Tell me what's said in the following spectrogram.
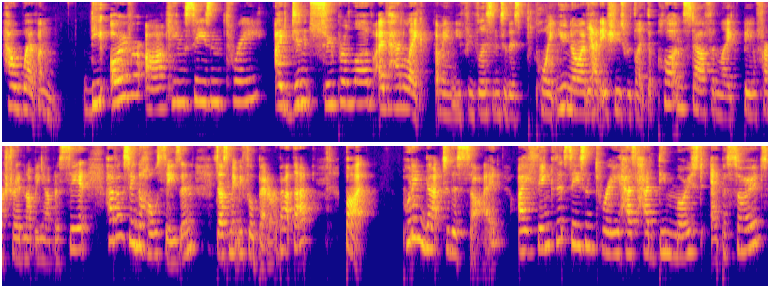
However, Mm. the overarching season three, I didn't super love. I've had like, I mean, if you've listened to this point, you know I've Yeah. had issues with like the plot and stuff and like being frustrated not being able to see it. Having seen the whole season does make me feel better about that. But putting that to the side, I think that season three has had the most episodes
